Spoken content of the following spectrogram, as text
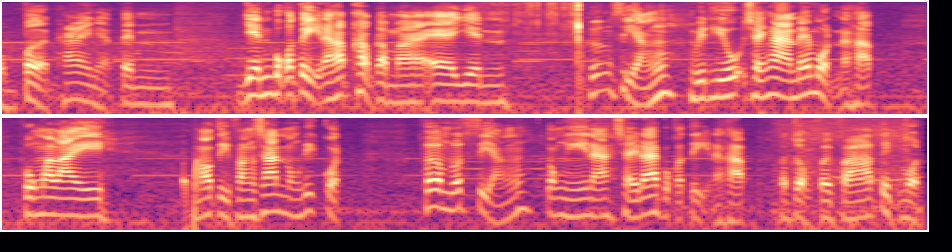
ผมเปิดให้เนี่ยเต็มเย็นปกตินะครับ ขับกลับมาแอร์เย็นเครื่องเสียงวิทยุใช้งานได้หมดนะครับพวงมาลัยมัลติฟังก์ชันตรงที่กด เพิ่มลดเสียงตรงนี้นะ ใช้ได้ปกตินะครับ กระจกไฟฟ้าติดหมด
